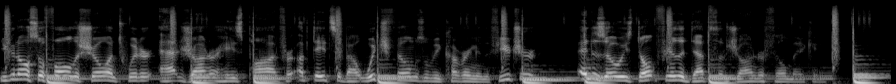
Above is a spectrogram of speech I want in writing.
You can also follow the show on Twitter at Genre Haze Pod for updates about which films we'll be covering in the future. And as always, don't fear the depth of genre filmmaking.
